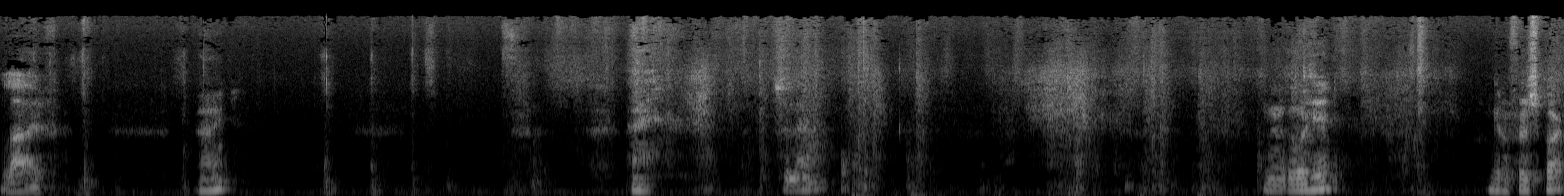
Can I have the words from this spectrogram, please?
live. Alright? Alright. So now, I'm to go ahead and get our first part.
